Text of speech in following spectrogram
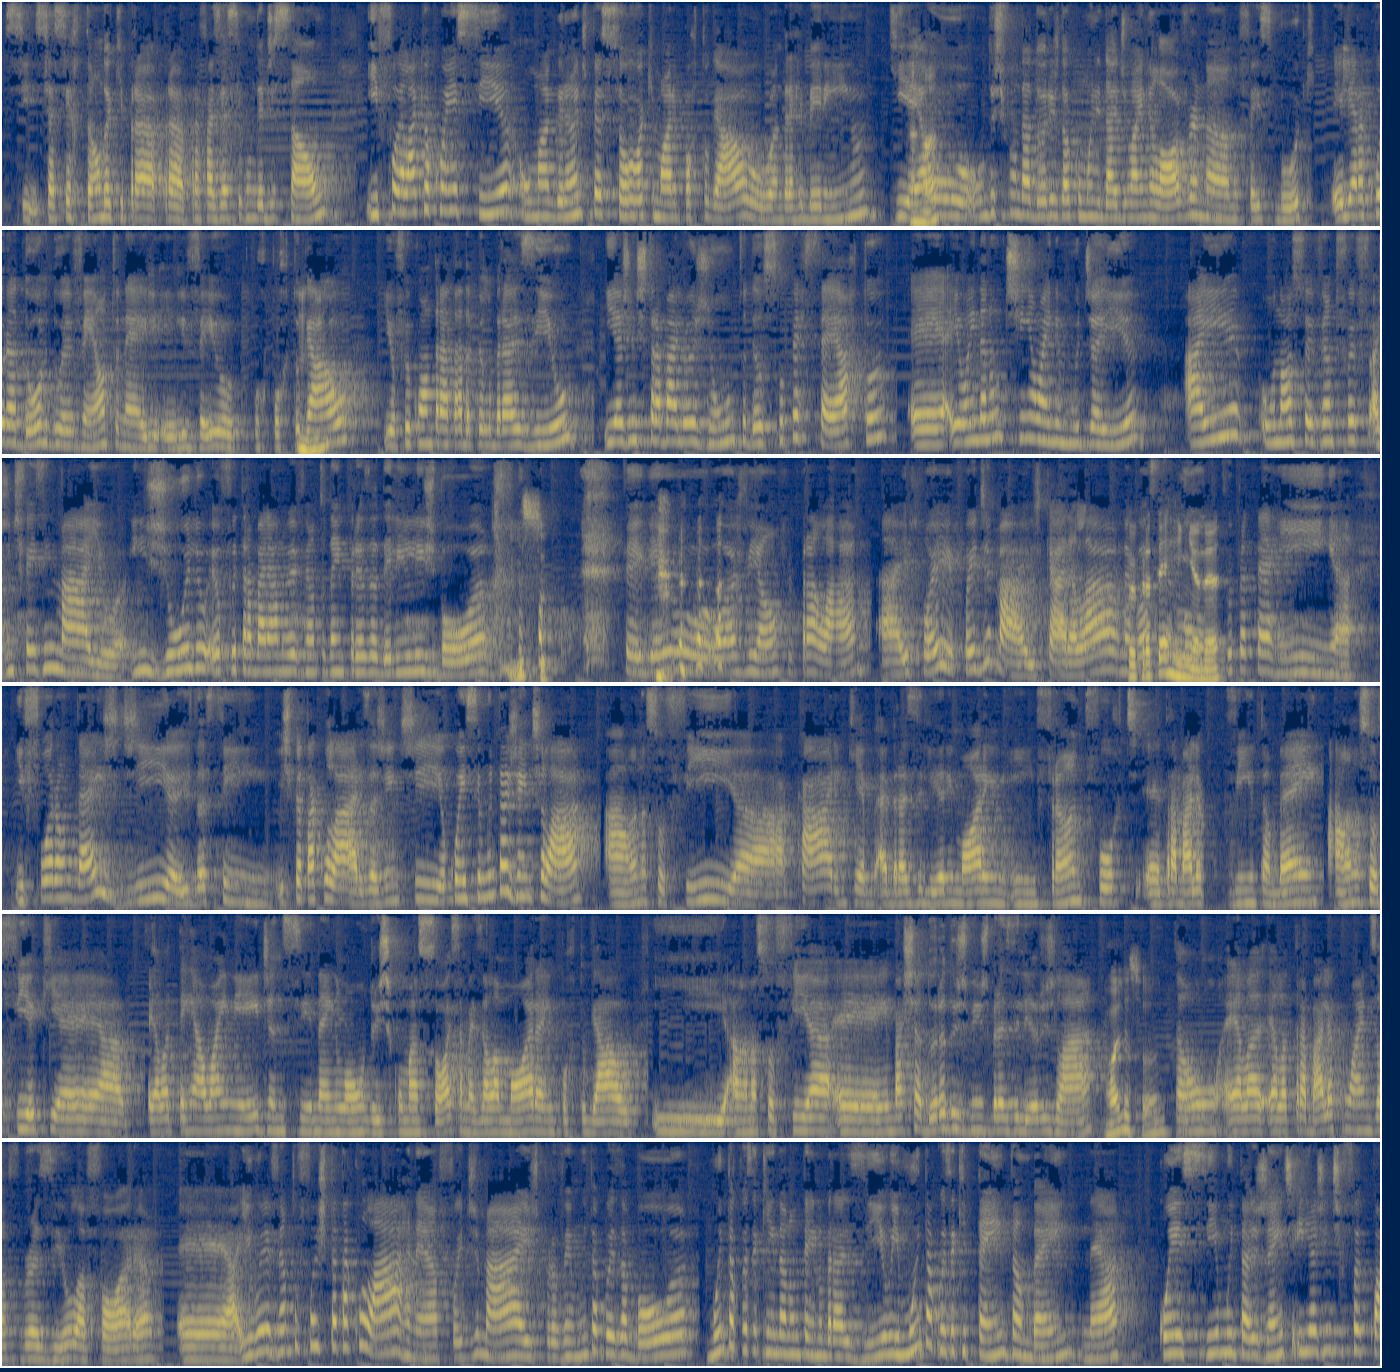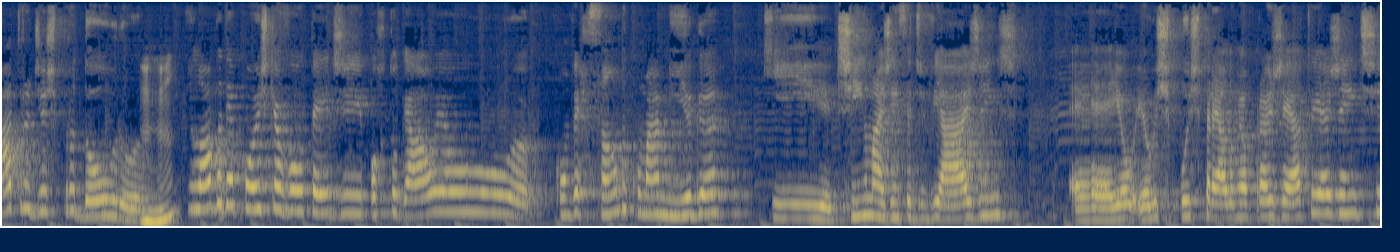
se, se, acertando aqui para fazer a segunda edição. E foi lá que eu conheci uma grande pessoa que mora em Portugal, o André Ribeirinho, que uhum. é o, um dos fundadores da comunidade Wine Lover na, no Facebook. Ele era curador do evento, né? Ele, ele veio por Portugal. Uhum e eu fui contratada pelo Brasil e a gente trabalhou junto, deu super certo. É, eu ainda não tinha o Mood aí. Aí o nosso evento foi. A gente fez em maio. Em julho eu fui trabalhar no evento da empresa dele em Lisboa. Isso. Peguei o, o, avião, fui pra lá. Aí foi, foi demais, cara. Lá o negócio Foi pra terrinha, é né? Fui pra terrinha. E foram 10 dias, assim, espetaculares. A gente, eu conheci muita gente lá. A Ana Sofia, a Karen, que é, é brasileira e mora em, em Frankfurt, é, trabalha vinho também. A Ana Sofia, que é. Ela tem a Wine Agency né, em Londres com uma sócia, mas ela mora em Portugal. E a Ana Sofia é embaixadora dos vinhos brasileiros lá. Olha só. Então, ela, ela trabalha com Wines of Brazil lá fora. É, e o evento foi espetacular, né? Foi demais. Provei muita coisa boa, muita coisa que ainda não tem no Brasil e muita coisa que tem também, né? Conheci muita gente e a gente foi quatro dias pro Douro. Uhum. E logo depois que eu voltei de Portugal, eu conversando com uma amiga que tinha uma agência de viagens. É, eu, eu expus para ela o meu projeto e a gente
